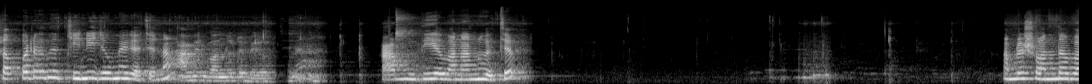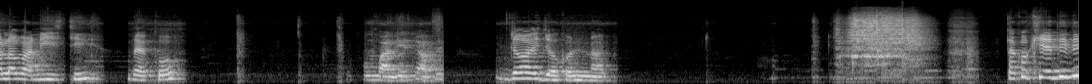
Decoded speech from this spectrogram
সব কটা কিন্তু চিনি জমে গেছে না? আমের গন্ধটা বেরোচ্ছে না? আম দিয়ে বানানো হয়েছে। আমরা সন্ধ্যাবেলা বানিয়েছি দেখো। জয় জগন্নাথ। তাকে খেয়ে দিদি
